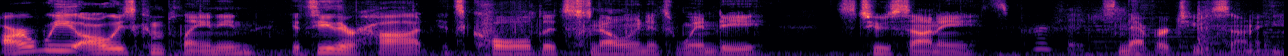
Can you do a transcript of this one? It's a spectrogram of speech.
Are we always complaining? It's either hot, it's cold, it's snowing, it's windy, it's too sunny. It's perfect. It's never too sunny.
